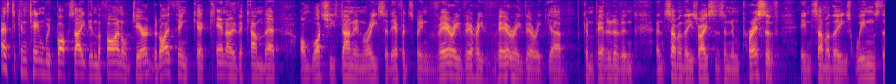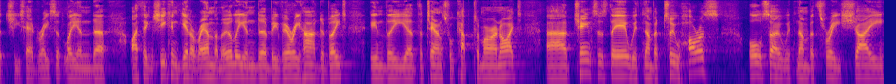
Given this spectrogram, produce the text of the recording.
Has to contend with box eight in the final, Jared, but I think uh, can overcome that on what she's done in recent efforts. Been very, very, very, very uh, competitive in, in some of these races and impressive in some of these wins that she's had recently. And uh, I think she can get around them early and uh, be very hard to beat in the uh, the Townsville Cup tomorrow night. Uh, chances there with number two Horace, also with number three Shay,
